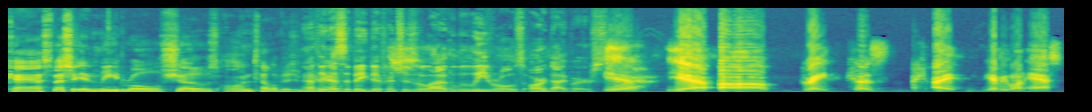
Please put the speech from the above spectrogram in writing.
cast, especially in lead role shows on television. And I right think now. that's the big difference. Is a lot of the lead roles are diverse. Yeah, yeah, uh, great. Because I, everyone asked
